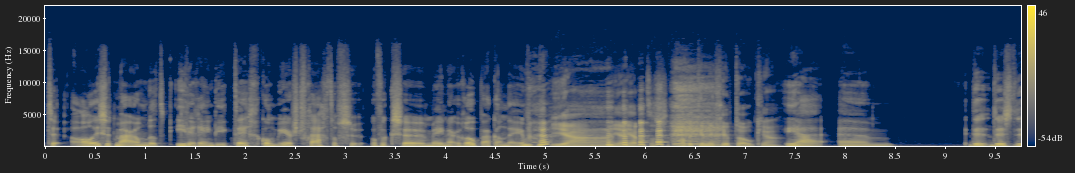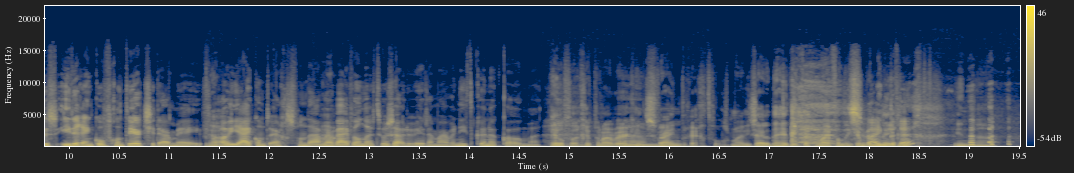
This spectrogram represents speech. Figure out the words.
te, al is het maar omdat iedereen die ik tegenkom eerst vraagt of, ze, of ik ze mee naar Europa kan nemen. Ja, ja, ja dat was, had ik in Egypte ook, ja. Ja, um, dus, dus, dus iedereen confronteert je daarmee. Van, ja. Oh, jij komt ergens vandaan, waar wij wel naartoe zouden willen, maar we niet kunnen komen. Heel veel Egyptenaren werken um, in Zwijndrecht, volgens mij. Die zeiden de hele tijd tegen mij van... Ik Zwijndrecht? heb een in, uh,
